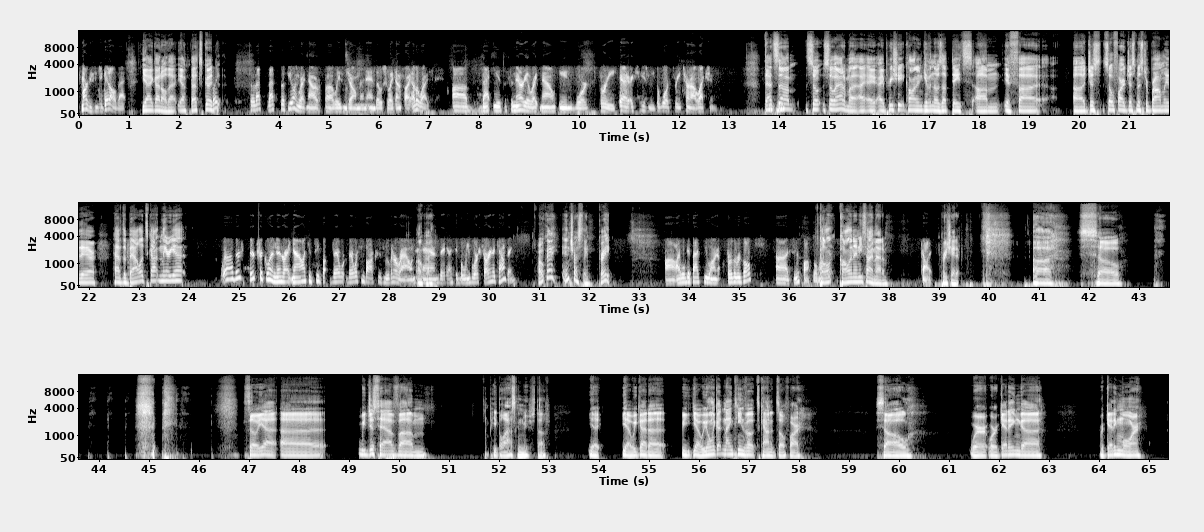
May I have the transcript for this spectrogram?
Marcus, did you get all that? Yeah, I got all that. Yeah, that's good. Great. So that's that's the feeling right now, uh, ladies and gentlemen, and those who identify otherwise. Uh, that is the scenario right now in Ward Three. Uh, excuse me, the Ward Three turnout election. That's um. So so Adam, I I I appreciate calling and giving those updates. Um, if uh, uh, just so far, just Mr. Bromley there. Have the ballots gotten there yet? Well, they're they're trickling in right now. I can see bo- there were, there were some boxes moving around, Okay. and they, I believe we're starting the counting. Okay, interesting. Great. Uh, I will get back to you on further results uh, as soon as possible. Call call in anytime, Adam. Got it. Appreciate it. Uh, so. so yeah, uh, we just have um, people asking me stuff. Yeah, yeah, we got a we yeah we only got 19 votes counted so far. So we're we're getting uh we're getting more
